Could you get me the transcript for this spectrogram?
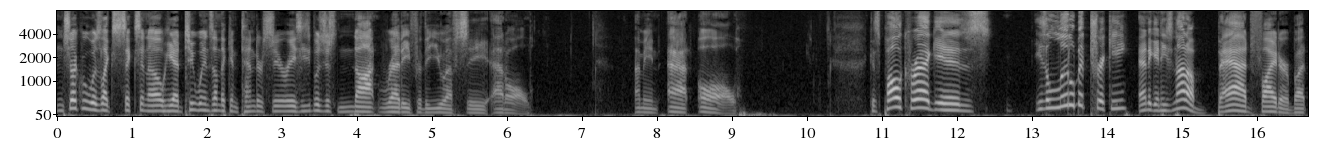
Nzechukwu was like 6 and 0. He had two wins on the contender series. He was just not ready for the UFC at all. I mean, at all. Because Paul Craig is. He's a little bit tricky. And again, he's not a bad fighter, but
